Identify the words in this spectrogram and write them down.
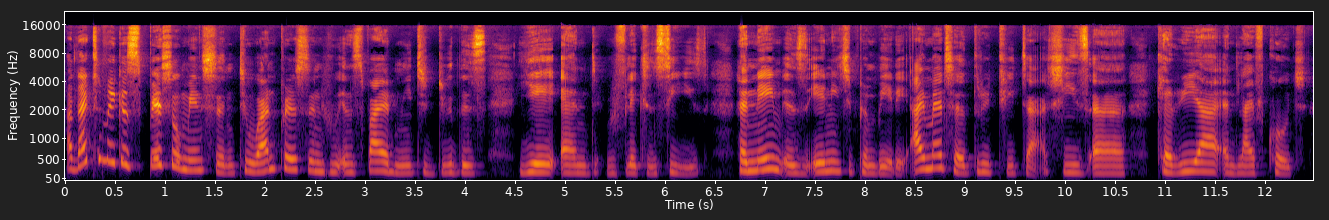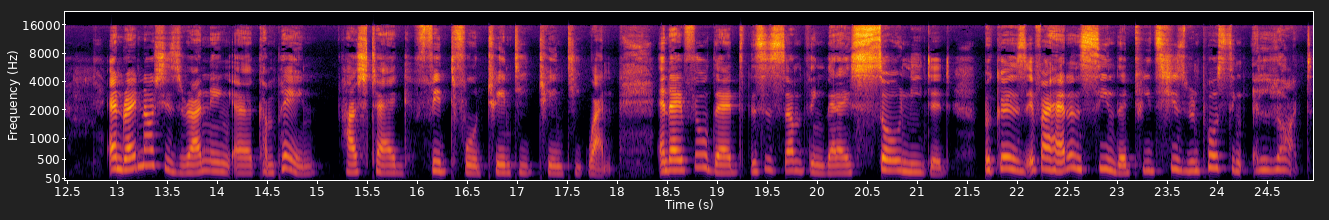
I'd like to make a special mention to one person who inspired me to do this year end reflection series. Her name is Annie Chipembere. I met her through Twitter. She's a career and life coach. And right now she's running a campaign hashtag fit for 2021 and i feel that this is something that i so needed because if i hadn't seen the tweets she's been posting a lot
